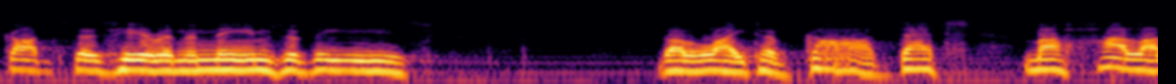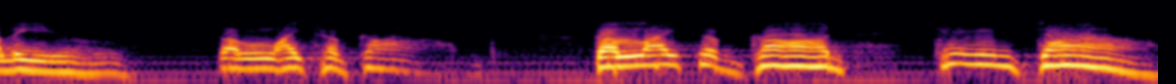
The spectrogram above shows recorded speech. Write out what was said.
God says here in the names of these, the light of God. That's Mahalalel, the light of God. The light of God came down.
